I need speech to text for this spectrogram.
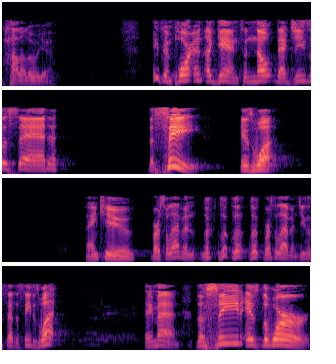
Hallelujah. It's important again to note that Jesus said the seed is what? Thank you. Verse 11. Look, look, look, look. Verse 11. Jesus said the seed is what? Amen. The seed is the word.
